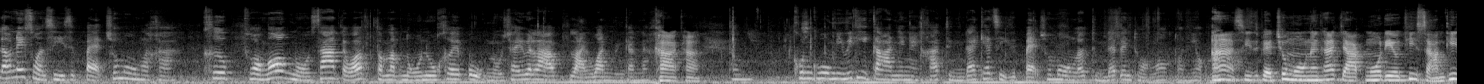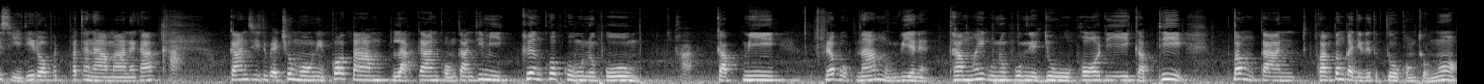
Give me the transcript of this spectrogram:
แล้วในส่วน 48 ชั่วโมงล่ะคะ คือถั่วงอกหนูทราบแต่ว่าสำหรับหนูหนูเคยปลูกหนูใช้เวลาหลายวันเหมือนกันนะคะค่ะค่ะ ทำคุณครูมีวิธีการยังไงคะ ถึงได้แค่ 48 ชั่วโมงแล้วถึงได้เป็นถั่วงอกตัวนี้ออกมา อ่า 48 ชั่วโมงนะคะ จากโมเดลที่ 3 ที่ 4 ที่เราพัฒนามานะคะ ค่ะ การ 41 ชั่วโมงเนี่ยก็ตามหลักการของการที่มีเครื่องควบคุมอุณหภูมิ ค่ะ กับมี ระบบน้ำหมุนเวียนเนี่ยทำให้อุณหภูมิเนี่ยอยู่พอดีกับที่ต้องการความต้องการเจริญเติบโตของถั่วงอก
